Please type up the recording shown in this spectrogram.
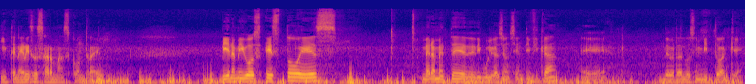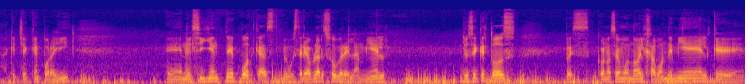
y tener esas armas contra él. Bien amigos, esto es meramente de divulgación científica. Eh, de verdad los invito a que, a que chequen por ahí. En el siguiente podcast me gustaría hablar sobre la miel. Yo sé que todos pues conocemos, ¿no? El jabón de miel, que,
